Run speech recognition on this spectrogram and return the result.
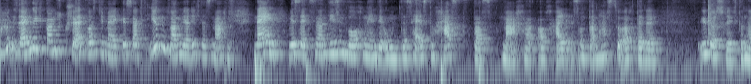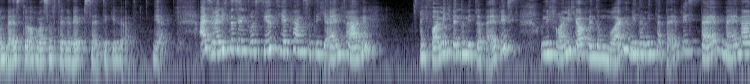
ist eigentlich ganz gescheit, was die Maike sagt, irgendwann werde ich das machen. Nein, wir setzen an diesem Wochenende um. Das heißt, du hast das nachher auch alles und dann hast du auch deine Überschrift und dann weißt du auch, was auf deine Webseite gehört. Ja. Also, wenn dich das interessiert, hier kannst du dich eintragen. Ich freue mich, wenn du mit dabei bist und ich freue mich auch, wenn du morgen wieder mit dabei bist bei meiner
